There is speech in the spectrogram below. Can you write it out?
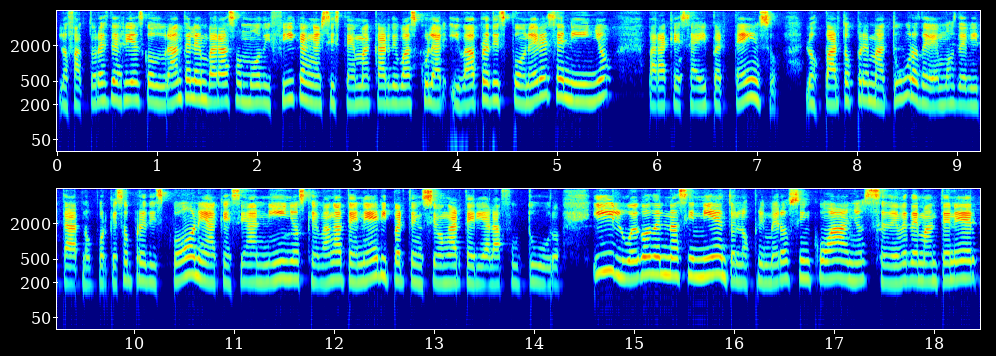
Los factores de riesgo durante el embarazo modifican el sistema cardiovascular y va a predisponer ese niño para que sea hipertenso. Los partos prematuros debemos de evitarnos porque eso predispone a que sean niños que van a tener hipertensión arterial a futuro. Y luego del nacimiento, en los primeros cinco años, se debe de mantener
